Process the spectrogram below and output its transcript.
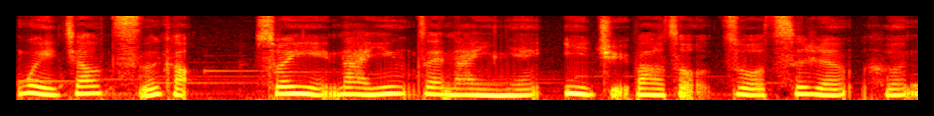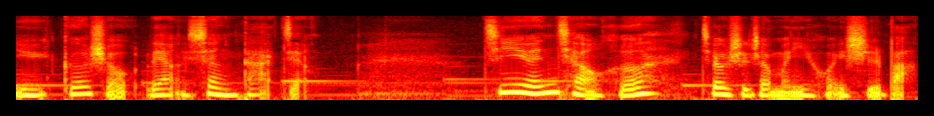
未交词稿。所以，那英在那一年一举抱走作词人和女歌手两项大奖，机缘巧合就是这么一回事吧。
